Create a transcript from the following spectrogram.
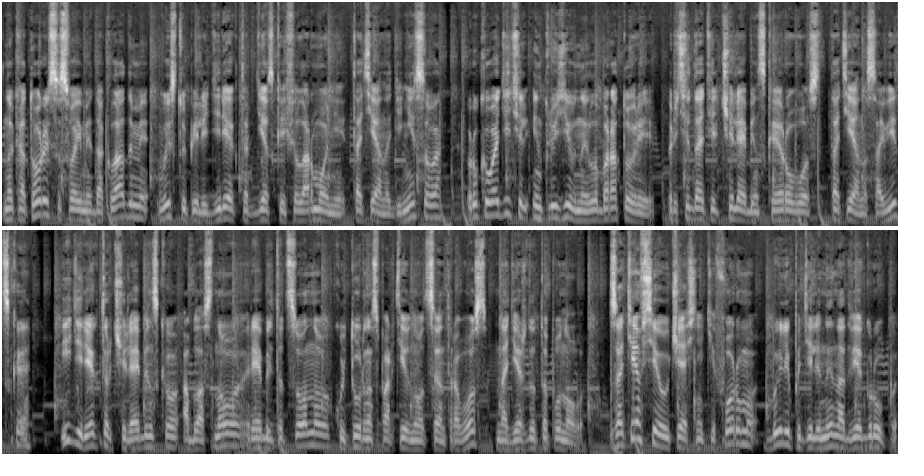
на которой со своими докладами выступили директор детской филармонии Татьяна Денисова, руководитель инклюзивной лаборатории, председатель Челябинской РОВОЗ Татьяна Савицкая и директор Челябинского областного реабилитационного культурно-спортивного центра ВОЗ Надежда Топунова. Затем все участники форума были поделены на две группы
